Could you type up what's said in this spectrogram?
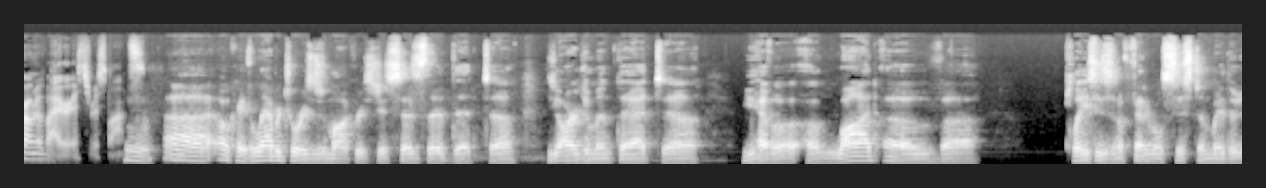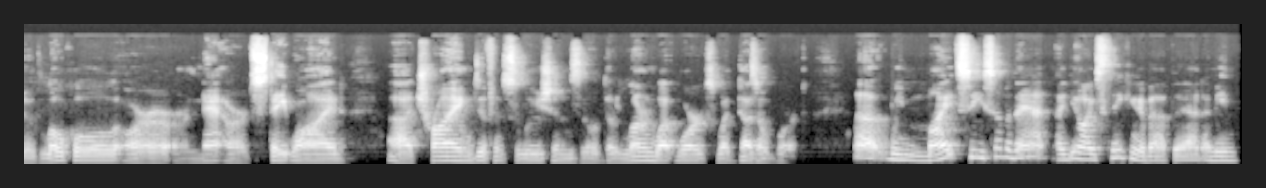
coronavirus response? Hmm. Uh, okay, the laboratories of democracy just says that that uh, the argument that uh, you have a, a lot of uh, places in a federal system, whether local or or, or statewide uh, trying different solutions. They'll, they'll, learn what works, what doesn't work. Uh, we might see some of that. Uh, you know, I was thinking about that. I mean,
